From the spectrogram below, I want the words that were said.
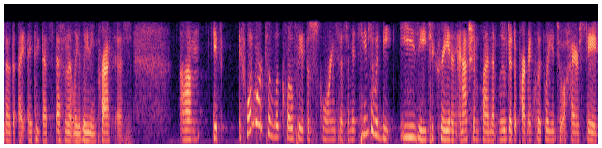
so that I, I think that's definitely leading practice. Um, if if one were to look closely at the scoring system, it seems it would be easy to create an action plan that moved a department quickly into a higher stage,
